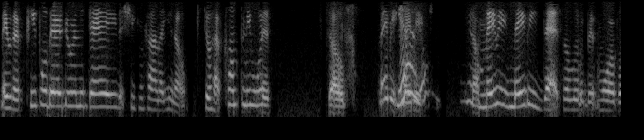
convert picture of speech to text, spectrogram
Maybe there's people there during the day that she can kind of, you know, still have company with. So maybe, Yeah. maybe, you know, maybe maybe that's a little bit more of a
